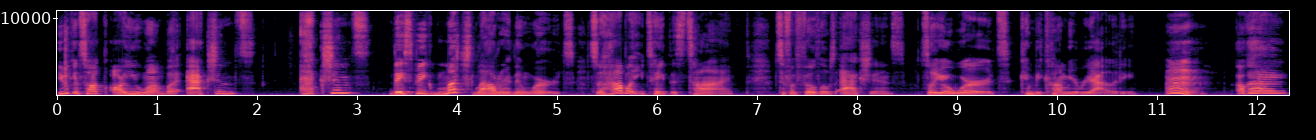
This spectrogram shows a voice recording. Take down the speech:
You can talk all you want, but actions, actions, they speak much louder than words. So how about you take this time to fulfill those actions so your words can become your reality. Mm, okay?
